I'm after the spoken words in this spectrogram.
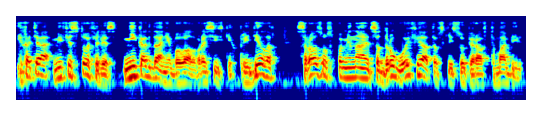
И хотя Мефистофелес никогда не бывал в российских пределах, сразу вспоминается другой фиатовский суперавтомобиль,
